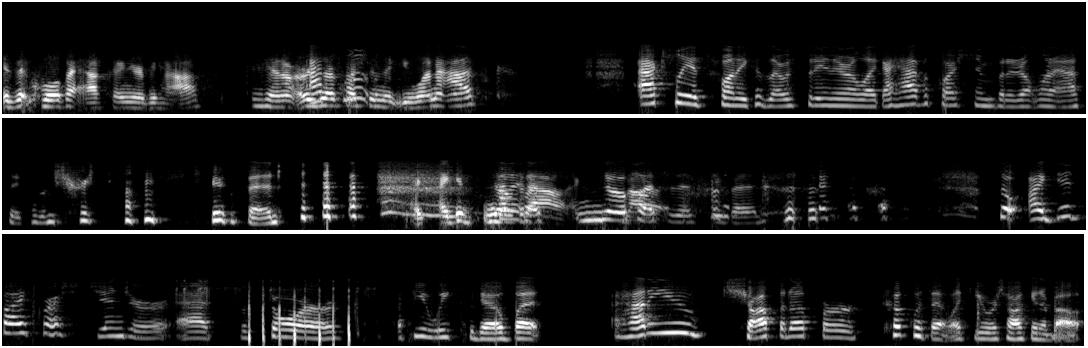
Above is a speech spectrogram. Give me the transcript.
is it cool if I ask on your behalf to Hannah or is Absolutely. there a question that you want to ask? Actually, it's funny because I was sitting there like I have a question, but I don't want to ask it because I'm sure it sounds stupid. I, I get no, it out. no question is stupid. so I did buy fresh ginger at the store a few weeks ago, but how do you chop it up or cook with it, like you were talking about?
